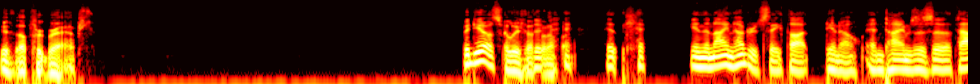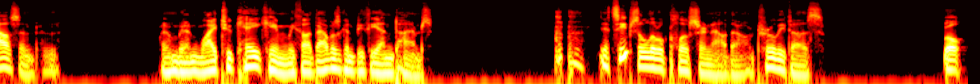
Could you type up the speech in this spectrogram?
is up for grabs. But you know, it's At least that's the- what I thought. in the 900s, they thought, you know, end times is at a thousand. And when, when Y2K came, we thought that was going to be the end times. it seems a little closer now, though. It truly does. Well,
